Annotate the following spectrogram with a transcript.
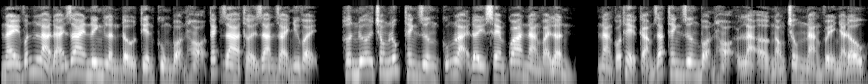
Nay vẫn là đái giai ninh lần đầu tiên cùng bọn họ tách ra thời gian dài như vậy, hơn nữa trong lúc Thanh Dương cũng lại đây xem qua nàng vài lần, nàng có thể cảm giác Thanh Dương bọn họ là ở ngóng trông nàng về nhà đâu.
